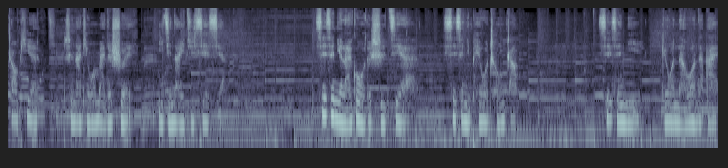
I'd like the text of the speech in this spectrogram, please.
照片是那天我买的水，以及那一句谢谢，谢谢你来过我的世界。谢谢你陪我成长，谢谢你给我难忘的爱，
